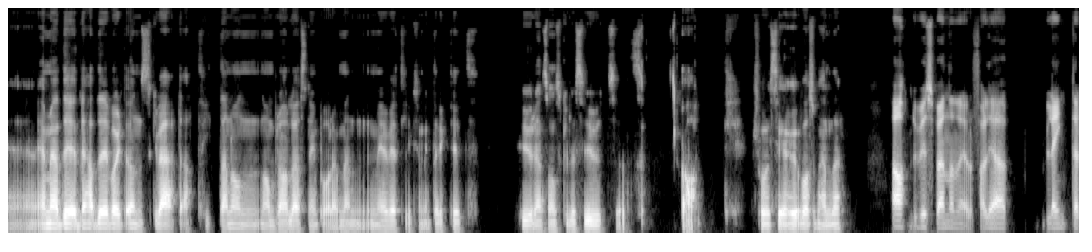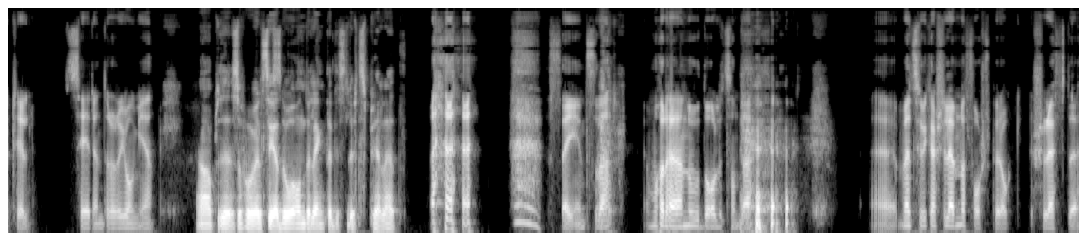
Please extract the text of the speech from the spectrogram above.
eh, jag menar, det, det hade varit önskvärt att hitta någon, någon bra lösning på det. Men, men jag vet liksom inte riktigt hur en sån skulle se ut. Så att, ja, får se hur, vad som händer. Ja, det blir spännande i alla fall. Jag längtar till serien drar igång igen. Ja, precis. Så får vi väl se då om du längtar till slutspelet. Säg inte sådär. Mår redan nog dåligt som det är. Eh, Men ska vi kanske lämna Forsberg och Skellefteå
